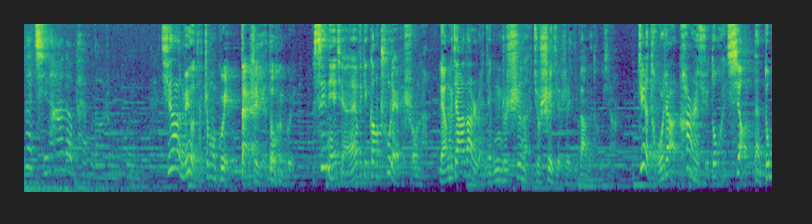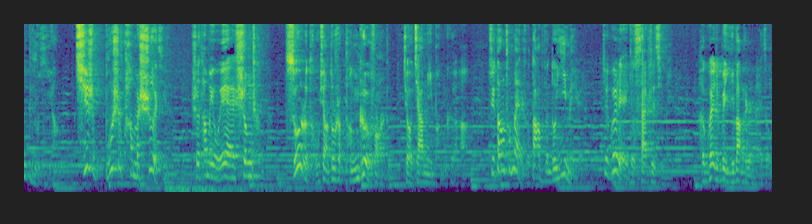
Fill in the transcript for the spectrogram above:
那其他的拍不到这么贵吗？其他的没有它这么贵，但是也都很贵。四年前 NFT 刚出来的时候呢，两个加拿大的软件工程师呢就设计了这一万个头像。这些头像看上去都很像，但都不一样。其实不是他们设计的，是他们用 AI 生成的。所有的头像都是朋克风的，叫加密朋最当初卖的时候，大部分都一美元，最贵的也就三十几美元，很快就被一万个人买走了。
